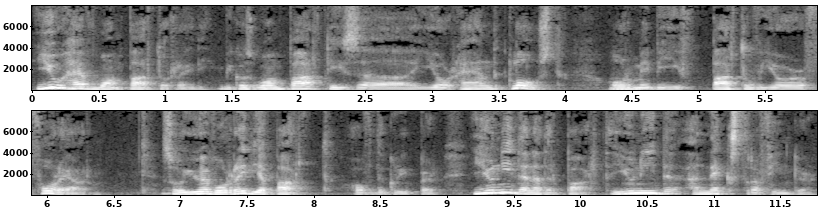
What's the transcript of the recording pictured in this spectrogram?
you have one part already because one part is uh, your hand closed or Mm-hmm. maybe part of your forearm. So you have already a part of the gripper. You need another part. You Mm-hmm. need an extra finger.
